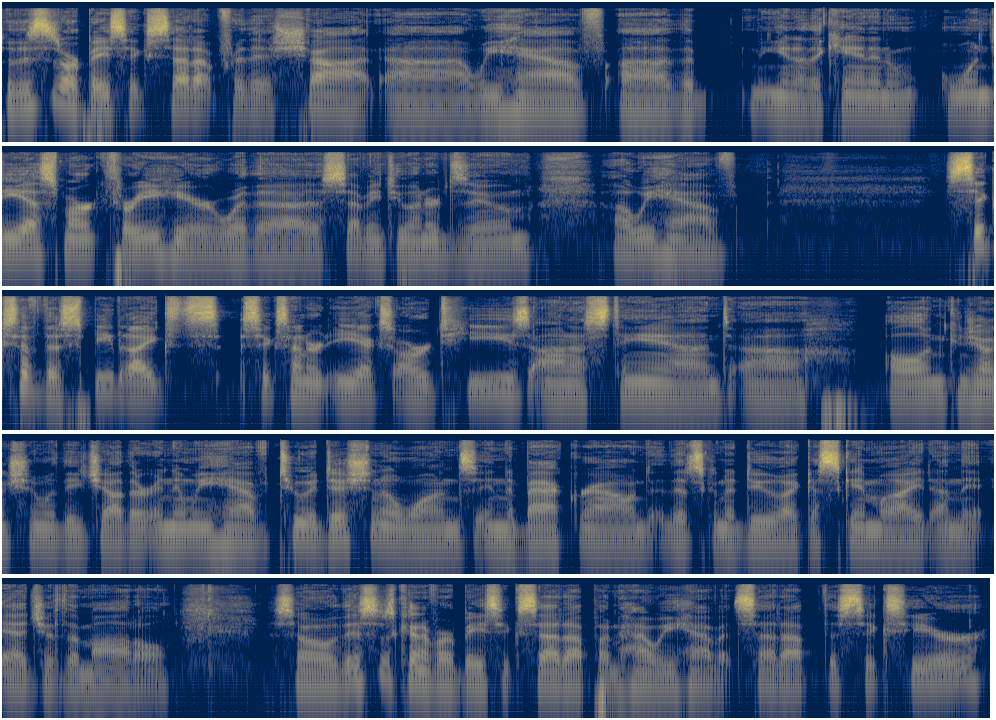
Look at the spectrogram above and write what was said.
So this is our basic setup for this shot. Uh, we have uh, the you know the Canon 1DS Mark III here with a 7200 zoom. Uh, we have six of the Speedlite 600 EXRTs on a stand, uh, all in conjunction with each other, and then we have two additional ones in the background that's going to do like a skim light on the edge of the model. So this is kind of our basic setup on how we have it set up. The six here,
